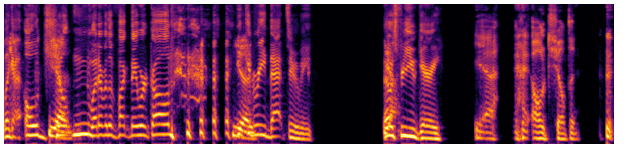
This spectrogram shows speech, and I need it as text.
like an old Chilton, yes. whatever the fuck they were called. he yes. could read that to me. That yeah. was for you, Gary. Yeah. old Chilton. that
